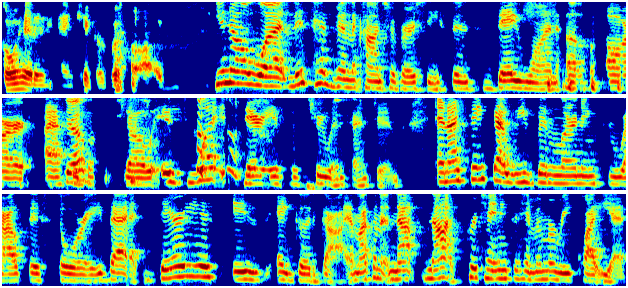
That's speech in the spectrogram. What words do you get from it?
go ahead and, and kick us off. You know what? This has been the controversy since day one of our after yep. show. Is what is Darius's true intentions? And I think that we've been learning throughout this story that Darius is a good guy. I'm not gonna not not pertaining to him and Marie quite yet,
